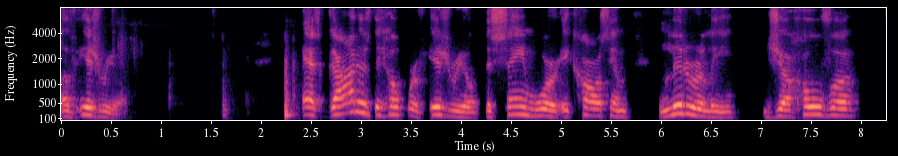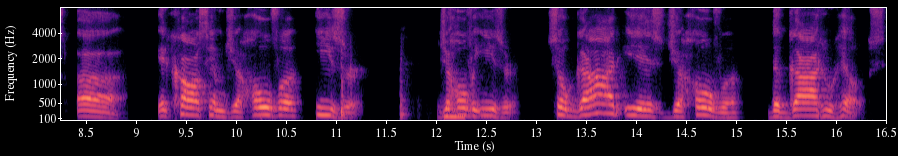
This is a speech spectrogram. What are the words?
of Israel as God is the helper of Israel, the same word, it calls him literally Jehovah, uh, it calls him Jehovah Ezer, Jehovah Ezer. So God is Jehovah, the God who helps.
